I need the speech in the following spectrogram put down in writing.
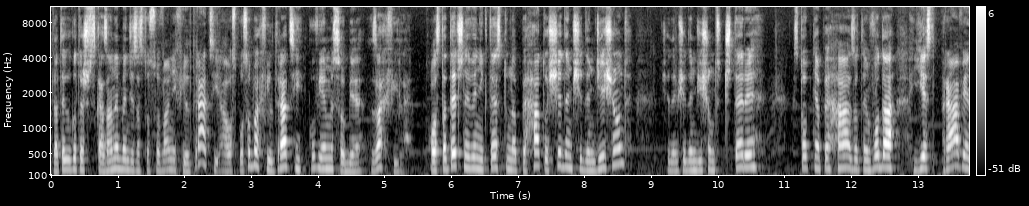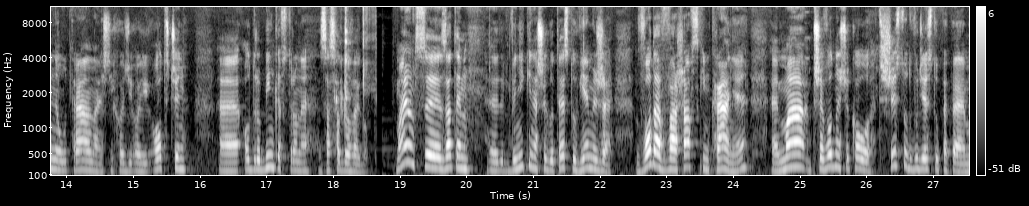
Dlatego też wskazane będzie zastosowanie filtracji, a o sposobach filtracji powiemy sobie za chwilę. Ostateczny wynik testu na pH to 7,70 7,74 stopnia pH, zatem woda jest prawie neutralna, jeśli chodzi o jej odczyn, e, odrobinkę w stronę zasadowego. Mając e, zatem e, wyniki naszego testu, wiemy, że woda w warszawskim kranie ma przewodność około 320 ppm,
